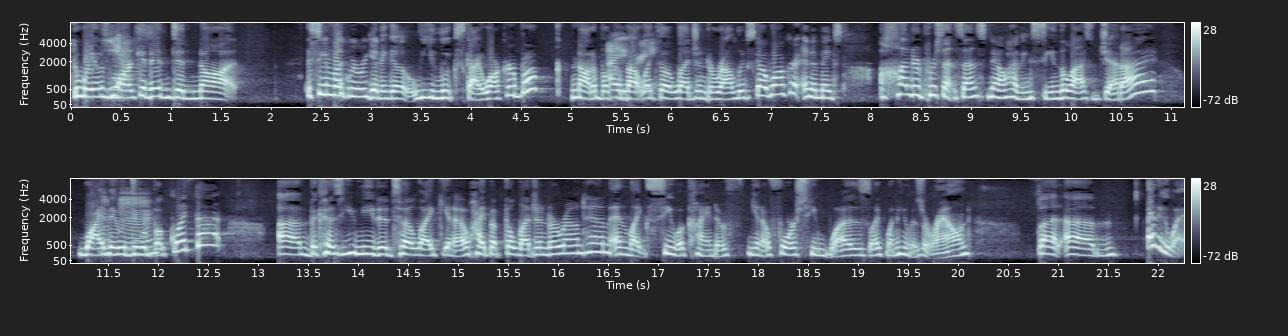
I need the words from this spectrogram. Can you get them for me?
The way it was Yes. marketed did not. It seemed like we were getting a Luke Skywalker book, not a book I about agree. like the legend around Luke Skywalker, and it makes hundred percent sense now, having seen the Last Jedi, why they would do Mm-hmm. a book like that. Um, because you needed to like you know hype up the legend around him and like see what kind of you know force he was like when he was around. But um, anyway,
